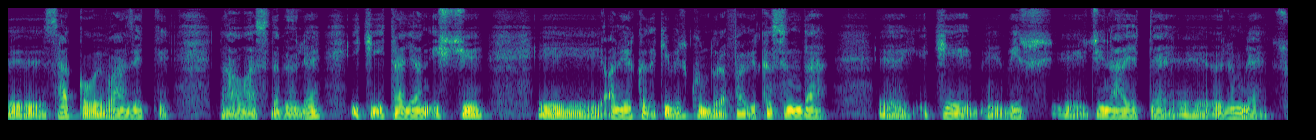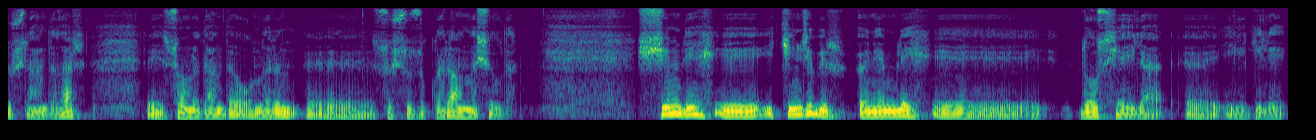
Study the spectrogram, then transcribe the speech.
e, Sacco ve Vanzetti davası da böyle iki İtalyan işçi e, Amerika'daki bir kundura fabrikasında e, ki bir e, cinayetle, e, ölümle suçlandılar. Sonradan da onların suçsuzlukları anlaşıldı. Şimdi ikinci bir önemli dosyayla ilgili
